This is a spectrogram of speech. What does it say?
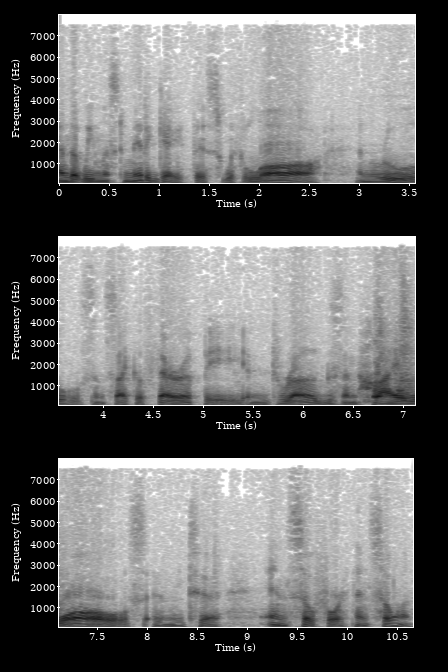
and that we must mitigate this with law and rules and psychotherapy and drugs and high walls and uh, and so forth and so on.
